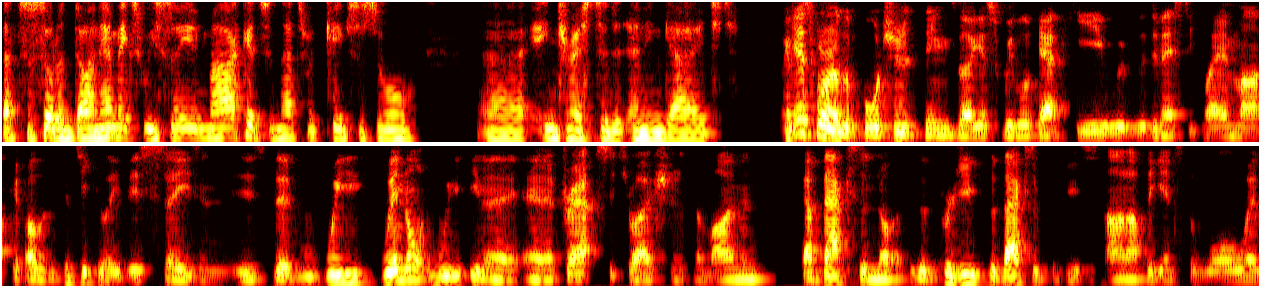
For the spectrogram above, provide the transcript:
that's the sort of dynamics we see in markets, and that's what keeps us all uh, interested and engaged. I guess one of the fortunate things I guess we look at here with the domestic lamb market, particularly this season, is that we we're not in a, in a drought situation at the moment. Our backs are not the produce the backs of producers aren't up against the wall where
